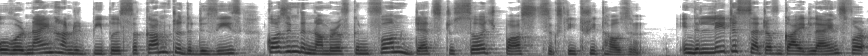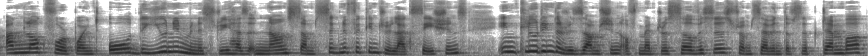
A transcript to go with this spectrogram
Over 900 people succumbed to the disease, causing the number of confirmed deaths to surge past 63,000. In the latest set of guidelines for Unlock 4.0, the Union Ministry has announced some significant relaxations, including the resumption of metro services from 7th of September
